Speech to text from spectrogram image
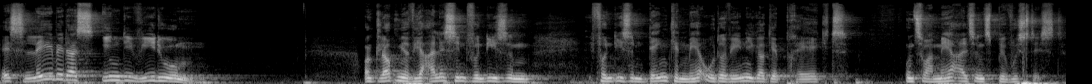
es lebe das Individuum. Und glaub mir, wir alle sind von diesem, von diesem Denken mehr oder weniger geprägt, und zwar mehr als uns bewusst ist.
